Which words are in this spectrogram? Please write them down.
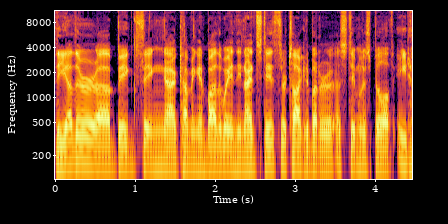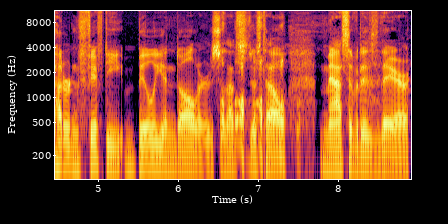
The other uh, big thing uh, coming in, by the way, in the United States, they're talking about a, a stimulus bill of $850 billion. So that's just how massive it is there.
